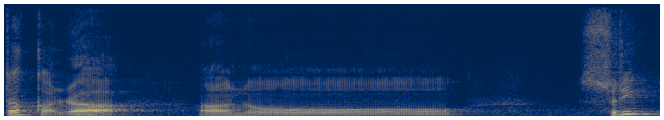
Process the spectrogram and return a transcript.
だからあのー、スリッ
